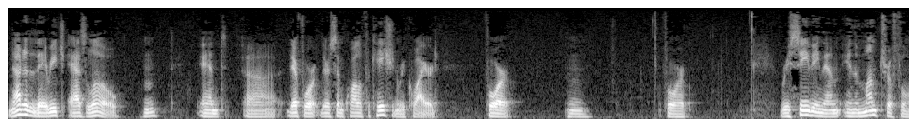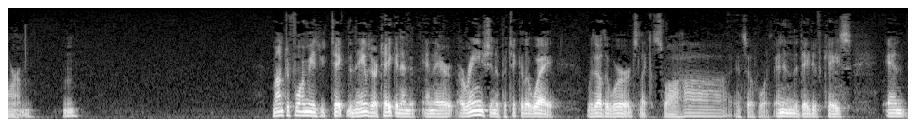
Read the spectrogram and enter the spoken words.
neither do they reach as low. Hmm? And uh, therefore, there's some qualification required for, hmm, for receiving them in the mantra form. Hmm? Mantra form means you take the names are taken and, and they're arranged in a particular way with other words like swaha and so forth, and in the dative case, and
